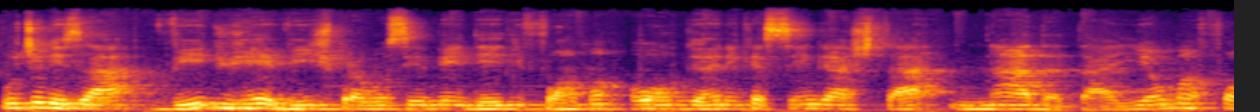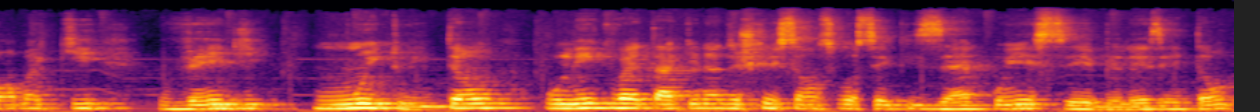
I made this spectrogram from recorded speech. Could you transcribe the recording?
utilizar vídeos e reviews para você vender de forma orgânica sem gastar nada, tá? E é uma forma que vende muito. Então o link vai estar aqui na descrição se você quiser conhecer, beleza? Então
